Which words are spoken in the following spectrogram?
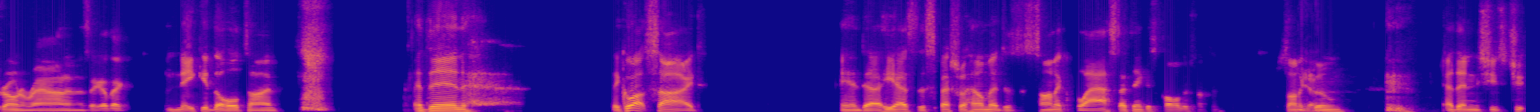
thrown around, and it's like I'm like naked the whole time. And then they go outside, and uh, he has the special helmet, it's a sonic blast, I think it's called or something, sonic Yeah. boom. and then she's ju-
